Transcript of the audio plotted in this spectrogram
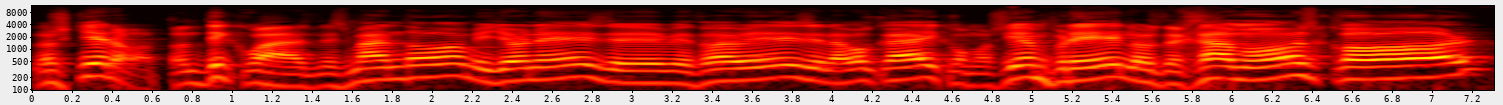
Los quiero, tonticuas. Les mando millones de besuaves en la boca y como siempre los dejamos con...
